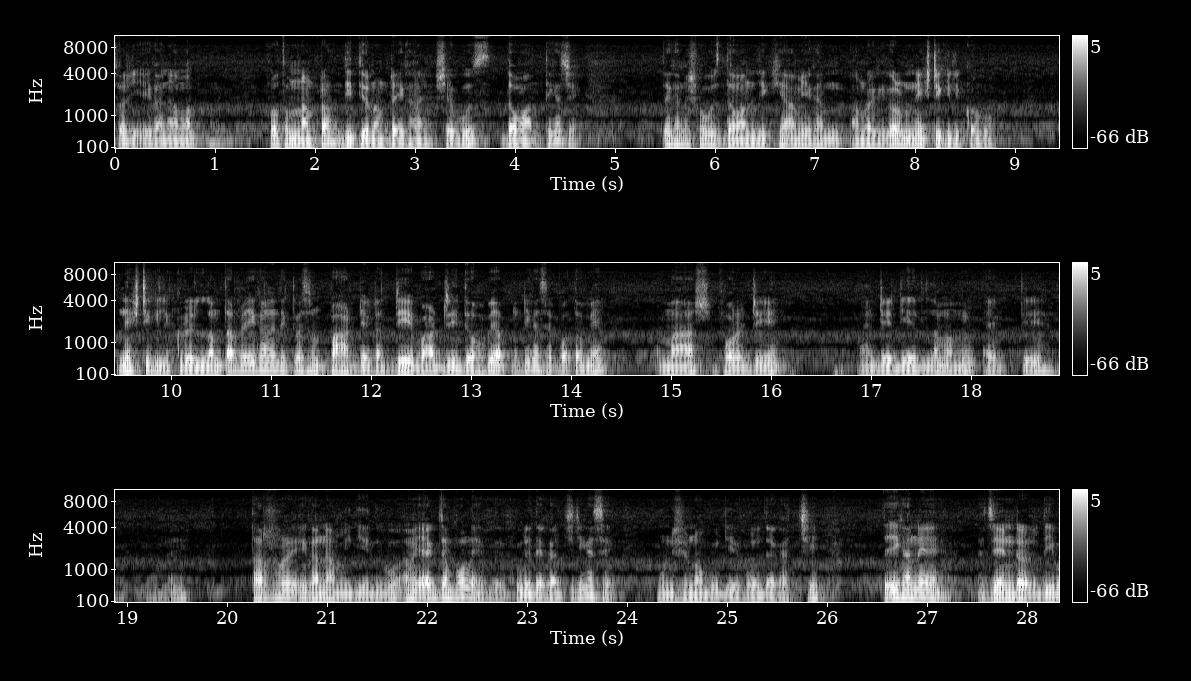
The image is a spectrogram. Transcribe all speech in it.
সরি এখানে আমার প্রথম নামটা, দ্বিতীয় নামটা এখানে, সবুজ দেওয়ান, ঠিক আছে? তো এখানে সবুজ দেওয়ান লিখে আমি এখানে, আমরা কী করব? নেক্সটে ক্লিক করব। নেক্সটে ক্লিক করে নিলাম, তারপরে এখানে দেখতে পাচ্ছেন বার্থডে একটা ডে বার্থডে দিতে হবে আপনার, ঠিক আছে? প্রথমে মাস পরের ডে ডে দিয়ে দিলাম, আমি এক ডে তারপরে এখানে আমি দিয়ে দিব। আমি এক্সাম্পল খুলে দেখাচ্ছি, ঠিক আছে? উনিশশো নব্বই দিয়ে করে দেখাচ্ছি। তো এখানে জেন্ডার দিব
